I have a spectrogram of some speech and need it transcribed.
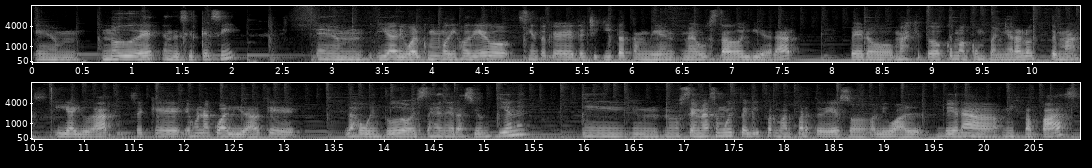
em, no dudé en decir que sí. Em, y al igual como dijo Diego, siento que desde chiquita también me ha gustado liderar, pero más que todo como acompañar a los demás y ayudar. Sé que es una cualidad que la juventud o esta generación tiene y no sé, me hace muy feliz formar parte de eso. Al igual ver a mis papás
